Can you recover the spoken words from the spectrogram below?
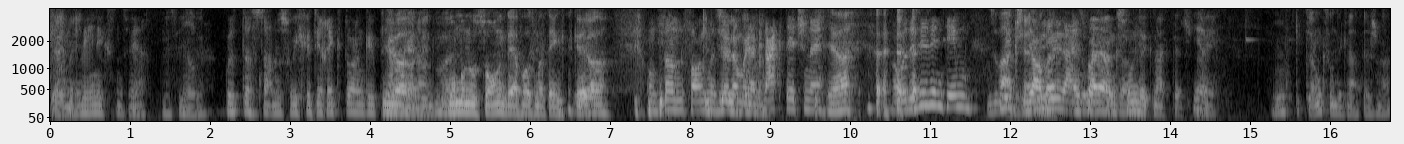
Ja, immerhin. Wenigstens wäre. Ja, sicher. Gut, dass es da noch solche Direktoren gibt. Ja, Fall. wo man nur sagen darf, was man denkt. Gell? Ja, Und dann fangen wir sich halt einmal ein noch. Knacktätschen ein. Ja. Aber das ist in dem. das war gescheit. Ja, aber es war ja eine gesunde Knacktest. Ja, Gibt es auch schon auch?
